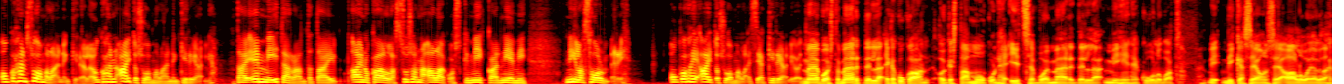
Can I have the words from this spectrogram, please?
onko hän suomalainen kirjailija, onko hän aito suomalainen kirjailija? Tai Emmi Itäranta tai Aino Kallas, Susanna Alakoski, Mikael Niemi, Niila Solmeri. Onko he aito suomalaisia kirjailijoita? Mä en voi sitä määritellä, eikä kukaan oikeastaan muu kuin he itse voi määritellä, mihin he kuuluvat. Mikä se on se alue, jota he,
